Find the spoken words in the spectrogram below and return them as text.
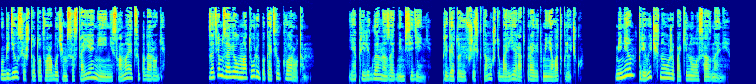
убедился, что тот в рабочем состоянии и не сломается по дороге. Затем завел мотор и покатил к воротам. Я прилегла на заднем сиденье, приготовившись к тому, что барьер отправит меня в отключку. Меня привычно уже покинуло сознание.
